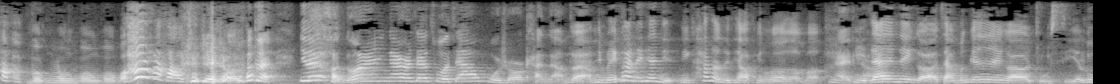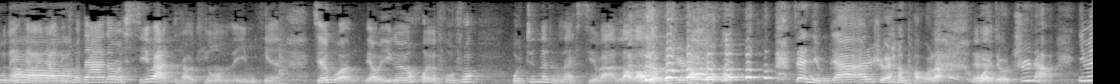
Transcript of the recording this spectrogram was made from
哈哈，嗡嗡嗡嗡嗡，哈哈哈，是这种的。对，因为很多人应该是在做家务的时候看咱们。对你没看那天你你看到那条评论了吗？你在那个咱们跟那个主席录那篇文章，哦你说大家都是洗碗的时候听我们的音频，结果有一个人回复说。我真的正在洗碗，姥姥怎么知道？在你们家安摄像头了，我就知道，因为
